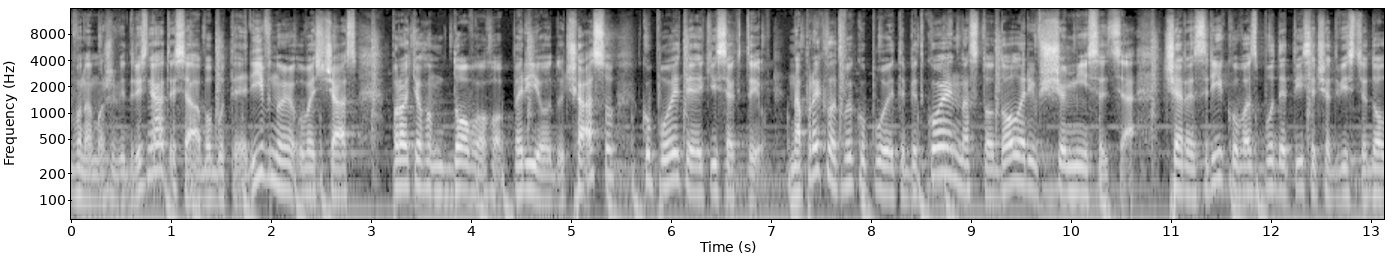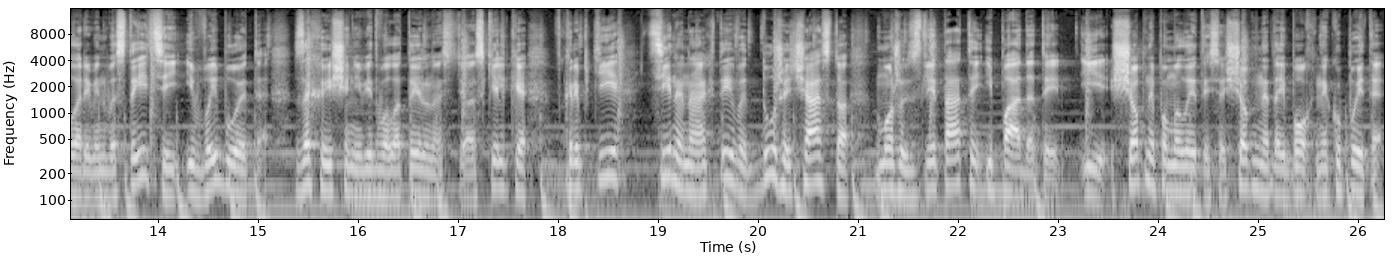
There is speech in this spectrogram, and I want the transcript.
вона може відрізнятися або бути рівною увесь час. Протягом довгого періоду часу купуєте якийсь актив. Наприклад, ви купуєте біткоін на 100 доларів щомісяця. Через рік у вас буде 1200 доларів інвестицій, і ви будете захищені від волатильності, оскільки в крипті. Ціни на активи дуже часто можуть злітати і падати. І щоб не помилитися, щоб, не дай Бог, не купити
